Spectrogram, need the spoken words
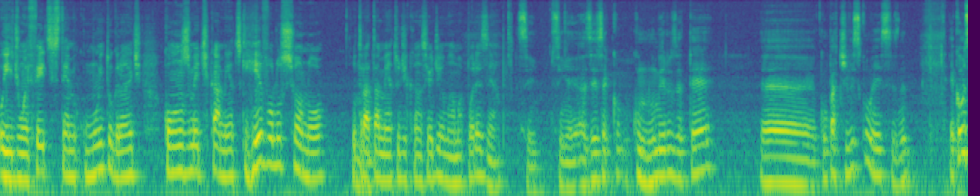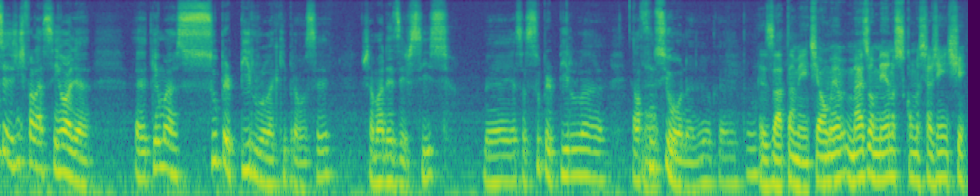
e de um efeito sistêmico muito grande, com os medicamentos que revolucionou o uhum. tratamento de câncer de mama, por exemplo. Sim, sim. Às vezes é com, com números até é, compatíveis com esses, né? É como se a gente falasse assim, olha, é, tem uma super pílula aqui para você, chamada exercício, né? E essa super pílula, ela é. funciona, viu, cara? Então, Exatamente. É, é mais ou menos como se a gente,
